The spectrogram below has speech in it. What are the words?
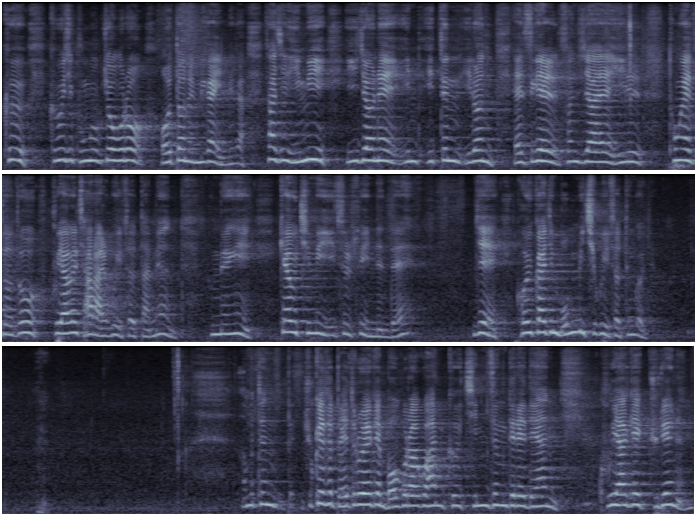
그, 그것이 궁극적으로 어떤 의미가 있는가. 사실 이미 이전에 있던 이런 에스겔 선지자의 일 통해서도 구약을 잘 알고 있었다면 분명히 깨우침이 있을 수 있는데 이제 거기까지 못 미치고 있었던 거죠. 아무튼 주께서 베드로에게 먹으라고 한 그 짐승들에 대한 구약의 규례는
